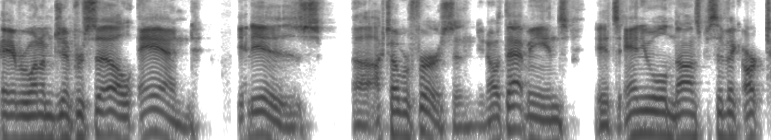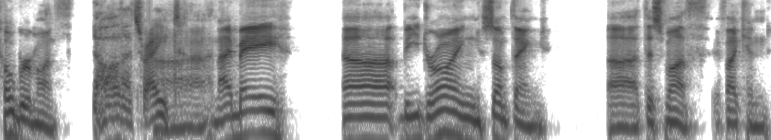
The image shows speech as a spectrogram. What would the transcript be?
Hey everyone, I'm Jim Purcell, and it is uh, October 1st, and you know what that means? It's annual non-specific October month, Oh, that's right. Uh, and I may uh, be drawing something uh, this month if I can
